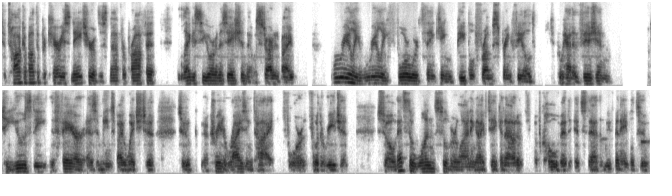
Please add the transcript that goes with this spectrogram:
to talk about the precarious nature of this not for profit legacy organization that was started by really, really forward thinking people from Springfield who had a vision to use the, the fair as a means by which to, to uh, create a rising tide for, for the region. So that's the one silver lining I've taken out of, of COVID. It's that we've been able to,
